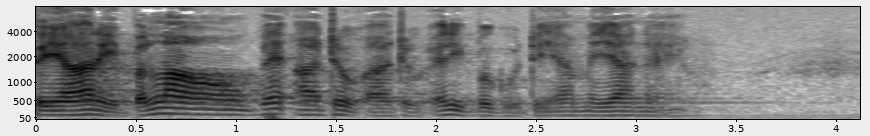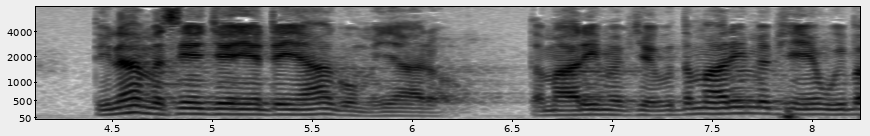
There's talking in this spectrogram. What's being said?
တရားတွေဘလောက်ပဲအားထုတ်အားထုတ်အဲ့ဒီပုဂ္ဂိုလ်တရားမရနိုင်ဘူးသီလမစင်ကြယ်ရင်တရားကိုမရတော့တမာရီမဖြစ်ဘူးတမာရီမဖြစ်ရင်ဝိပ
